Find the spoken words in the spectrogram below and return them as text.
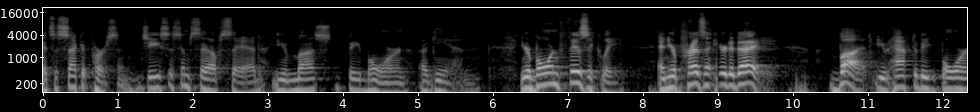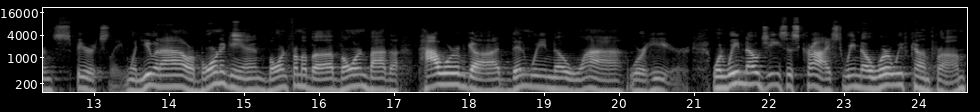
It's a second person. Jesus himself said, You must be born again. You're born physically, and you're present here today, but you have to be born spiritually. When you and I are born again, born from above, born by the power of God, then we know why we're here. When we know Jesus Christ, we know where we've come from,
